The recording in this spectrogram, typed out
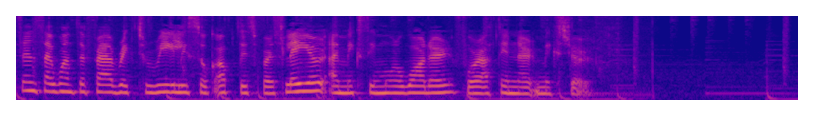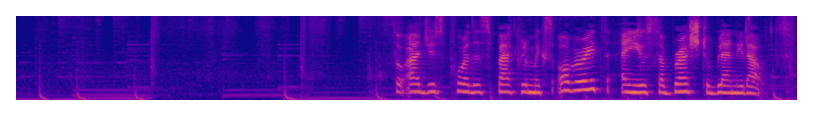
Since I want the fabric to really soak up this first layer, I'm mixing more water for a thinner mixture. So I just pour the spackle mix over it and use a brush to blend it out.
